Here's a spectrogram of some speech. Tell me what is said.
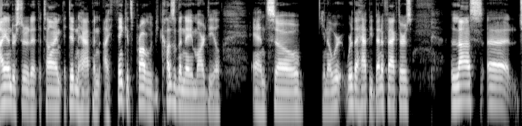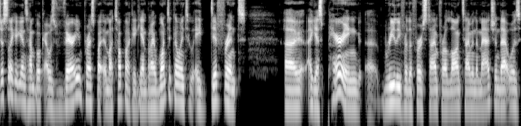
I understood it at the time. It didn't happen. I think it's probably because of the Neymar deal. And so, you know, we're, we're the happy benefactors. Last, uh, just like against Hamburg, I was very impressed by Ömer Toprak again, but I want to go into a different, uh, I guess, pairing, uh, really for the first time for a long time in the match, and that was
